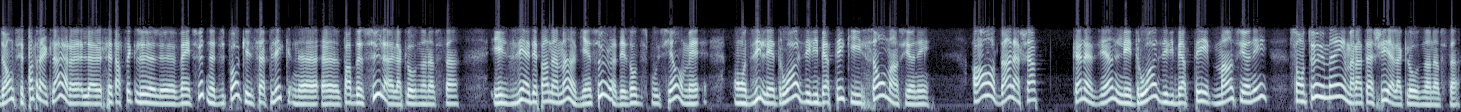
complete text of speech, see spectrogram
Donc, c'est pas très clair. Euh, cet article le 28 ne dit pas qu'il s'applique euh, par-dessus la, clause non-obstant. Il dit indépendamment, bien sûr, des autres dispositions, mais on dit les droits et libertés qui y sont mentionnés. Or, dans la Charte canadienne, les droits et libertés mentionnés sont eux-mêmes rattachés à la clause non-obstant.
